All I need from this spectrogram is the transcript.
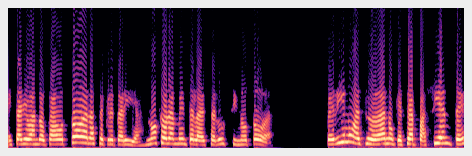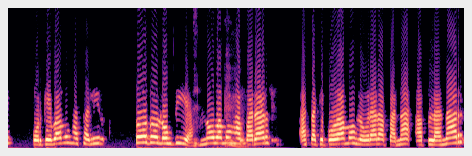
está llevando a cabo todas las secretarías, no solamente la de salud, sino todas. Pedimos al ciudadano que sea paciente porque vamos a salir todos los días, no vamos a parar hasta que podamos lograr aplanar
